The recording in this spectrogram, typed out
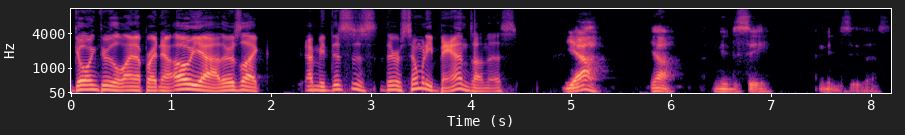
going through the lineup right now. Oh yeah, there's like, I mean, this is there are so many bands on this. Yeah, yeah. I need to see. I need to see this.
